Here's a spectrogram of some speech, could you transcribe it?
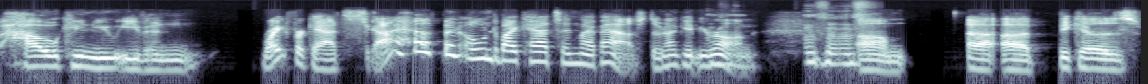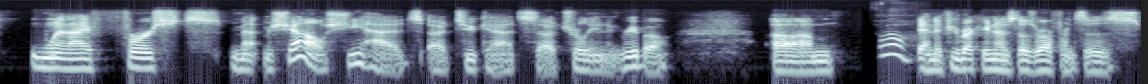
how can you even write for cats. I have been owned by cats in my past. Do not get me Mhm. wrong. Mhm. Um, uh, uh, because when I first met Michelle, she had uh, two cats, uh, Trillian and Greebo. Um, oh, and if you recognize those references,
